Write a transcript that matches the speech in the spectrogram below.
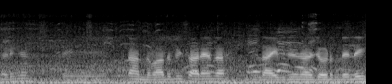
ਜਿਹੜੀਆਂ ਤੇ ਧੰਨਵਾਦ ਵੀ ਸਾਰਿਆਂ ਦਾ, ਲਾਈਵ ਦੇ ਨਾਲ ਜੁੜਨ ਦੇ ਲਈ।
